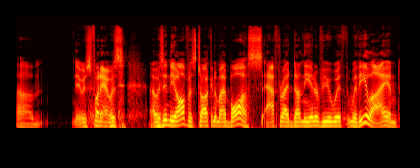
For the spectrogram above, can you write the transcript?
Um, it was funny. I was I was in the office talking to my boss after I'd done the interview with with Eli, and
